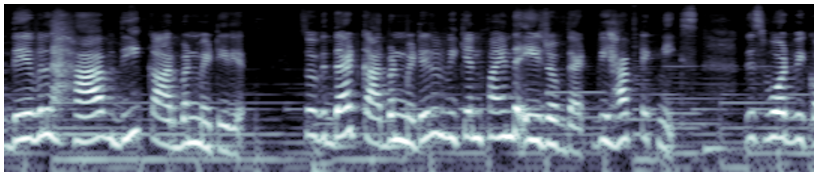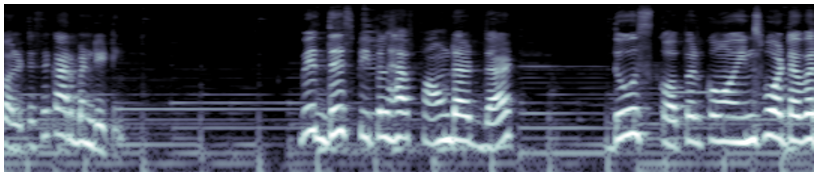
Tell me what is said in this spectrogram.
they will have the carbon material. So with that carbon material, we can find the age of that. We have techniques. This is what we call it as a carbon dating with this people have found out that those copper coins whatever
